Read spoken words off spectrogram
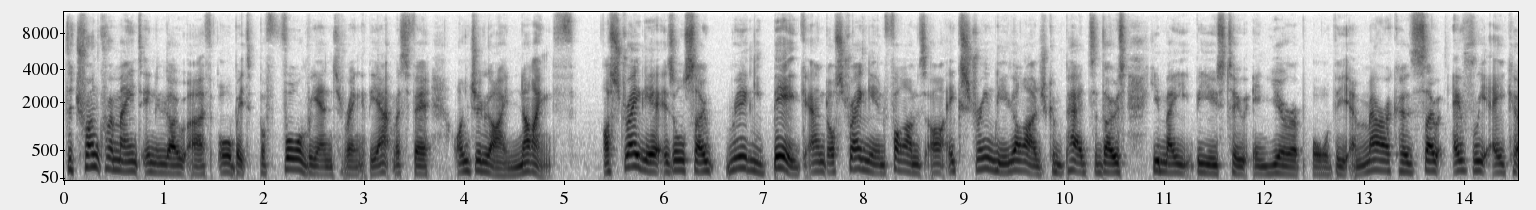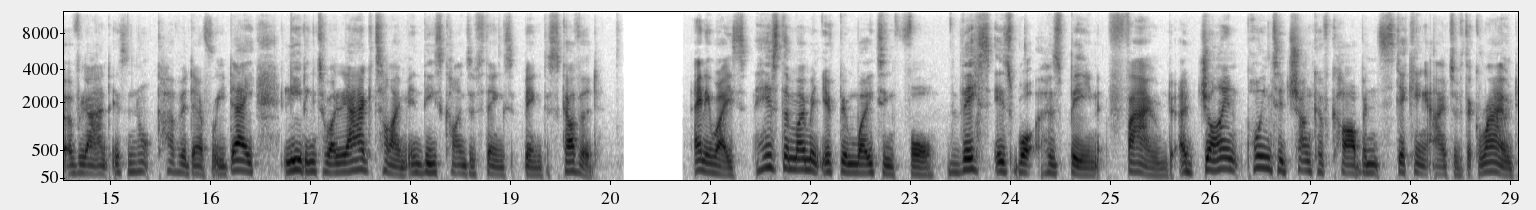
the trunk remained in low Earth orbit before re-entering the atmosphere on July 9th. Australia is also really big and Australian farms are extremely large compared to those you may be used to in Europe or the Americas, so every acre of land is not covered every day, leading to a lag time in these kinds of things being discovered. Anyways, here's the moment you've been waiting for. This is what has been found. A giant pointed chunk of carbon sticking out of the ground.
